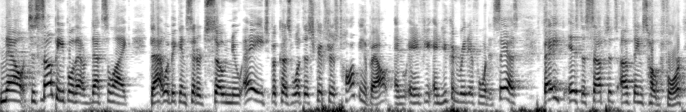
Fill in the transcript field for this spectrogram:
Now, to some people, that that's like that would be considered so new age because what the scripture is talking about, and if you and you can read it for what it says, faith is the substance of things hoped for,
